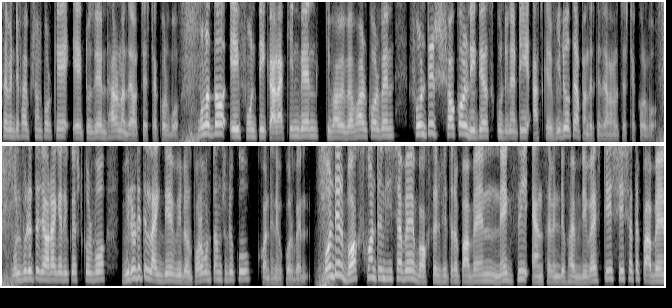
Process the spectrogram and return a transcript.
seventy five সম্পর্কে এ টু জেড ধারণা দেওয়ার চেষ্টা করব। মূলত এই ফোনটি কারা কিনবেন, কীভাবে ব্যবহার করবেন, ফোনটির সকল ডিটেলস কুটিনাটি আজকের ভিডিওতে আপনাদেরকে জানানোর চেষ্টা করব। মূল ভিডিওতে যাওয়ার আগে রিকোয়েস্ট করব, ভিডিওটিতে লাইক দিয়ে ভিডিওর পরবর্তী অংশটুকু কন্টিনিউ করবেন। ফোনটির বক্স কন্টেন্ট হিসাবে বক্সের ভিতরে পাবেন নেক্সি এন সেভেন্টি ফাইভ ডিভাইসটি সেই সাথে পাবেন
